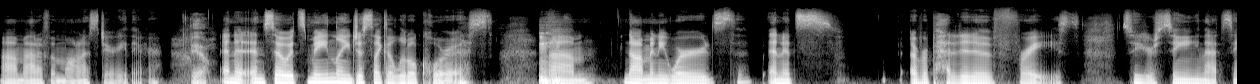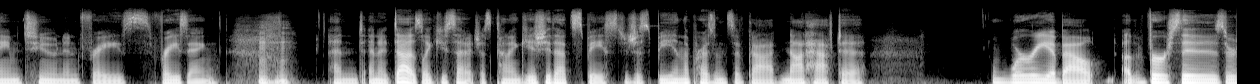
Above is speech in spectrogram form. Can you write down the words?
um, out of a monastery there. Yeah. And it, and so it's mainly just like a little chorus, Mhm. um, not many words, and it's a repetitive phrase. So you're singing that same tune and phrase phrasing Mhm. and and it does like you said it just kind of gives you that space to just be in the presence of god not have to worry about uh, verses or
